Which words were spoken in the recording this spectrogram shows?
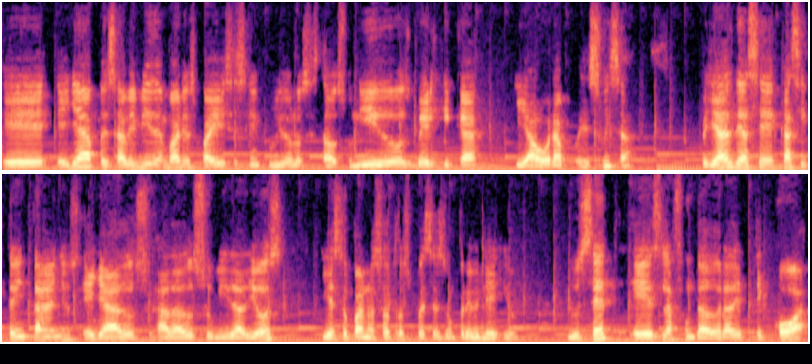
Eh, ella pues ha vivido en varios países, incluidos los Estados Unidos, Bélgica y ahora pues, Suiza. Pues ya desde hace casi 30 años ella ha, dado su vida a Dios y esto para nosotros pues es un privilegio. Lucet es la fundadora de TECOA.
